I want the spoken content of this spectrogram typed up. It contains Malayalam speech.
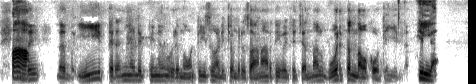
ഈ തിരഞ്ഞെടുപ്പിന് ഒരു നോട്ടീസും അടിച്ചോണ്ട് ഒരു സ്ഥാനാർത്ഥി വെച്ച് ചെന്നാൽ ഒരുത്തം നമുക്ക് വോട്ട് ചെയ്യില്ല. ഇല്ല.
